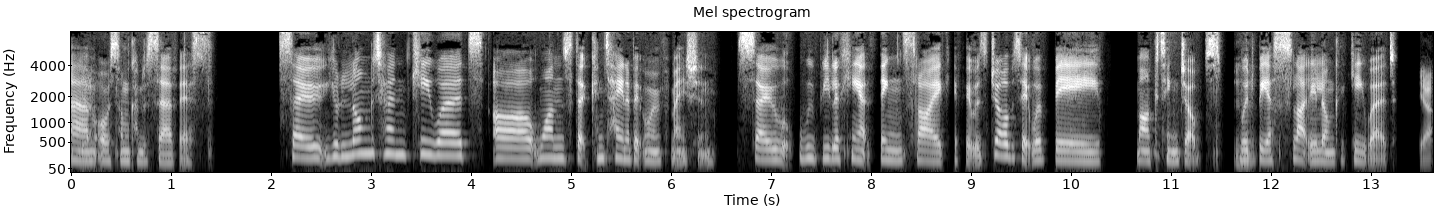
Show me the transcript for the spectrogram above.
um, Yeah. or some kind of service. So, your long term keywords are ones that contain a bit more information. So, we'd be looking at things like if it was jobs, it would be marketing jobs, would be a slightly longer keyword. Mm-hmm. Yeah.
